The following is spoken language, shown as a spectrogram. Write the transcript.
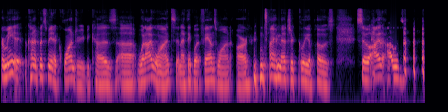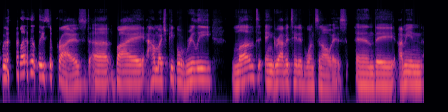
For me, it kind of puts me in a quandary because uh, what I want and I think what fans want are diametrically opposed. So I, I was was pleasantly surprised uh, by how much people really loved and gravitated once and always. And they, I mean,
